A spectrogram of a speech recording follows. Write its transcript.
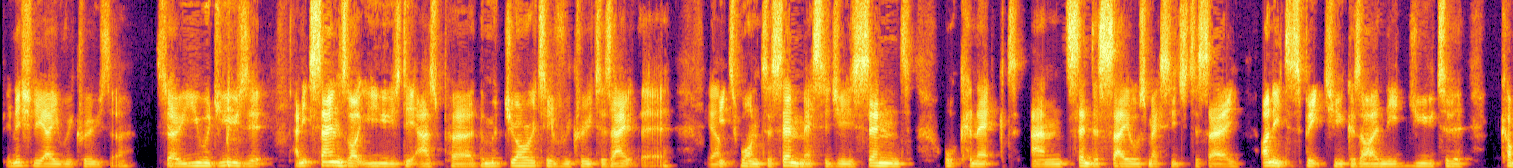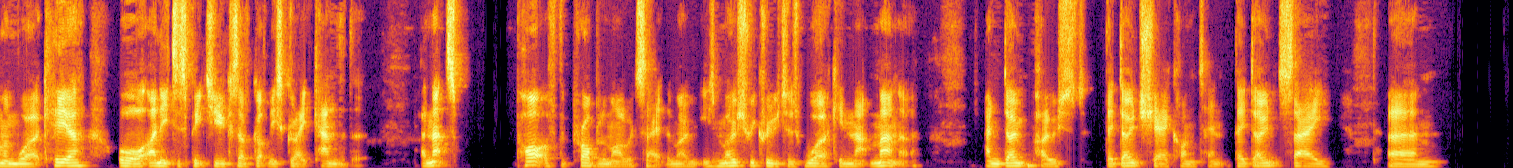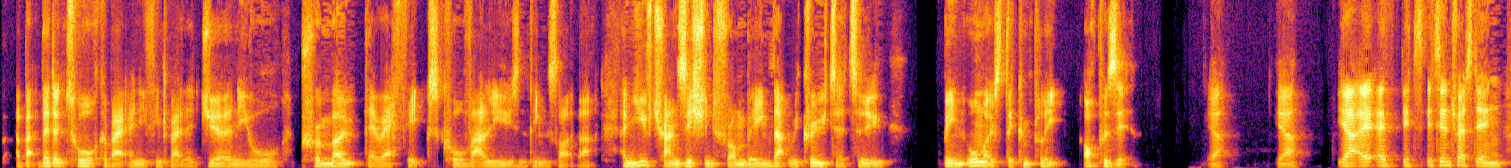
initially a recruiter so you would use it and it sounds like you used it as per the majority of recruiters out there. Yeah. it's one to send messages send or connect and send a sales message to say i need to speak to you because i need you to come and work here or i need to speak to you because i've got this great candidate and that's part of the problem i would say at the moment is most recruiters work in that manner and don't post they don't share content they don't say um, about they don't talk about anything about their journey or promote their ethics core values and things like that. And you've transitioned from being that recruiter to being almost the complete opposite. Yeah. Yeah. Yeah I, I, it's it's interesting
